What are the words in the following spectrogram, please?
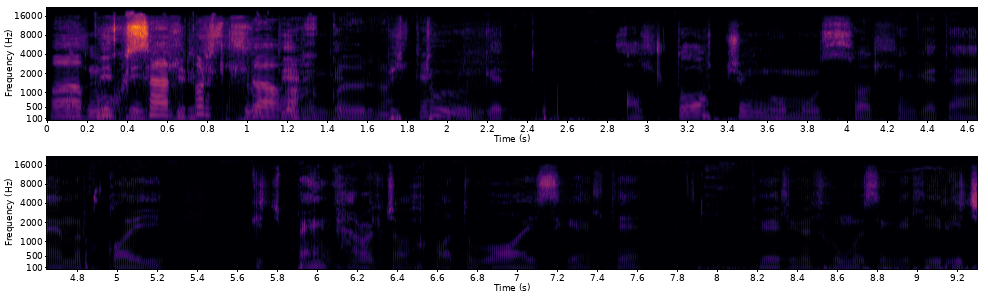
бүх салбарт л байгаа байхгүй юу битүү ингээд ол дуучин хүмүүс бол ингээд амар гоё гэж байн харуулж байгаа байхгүй одоо voice гээл те. Тэгэл ингээд хүмүүс ингээд эргэж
